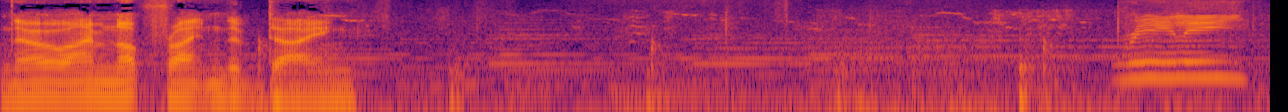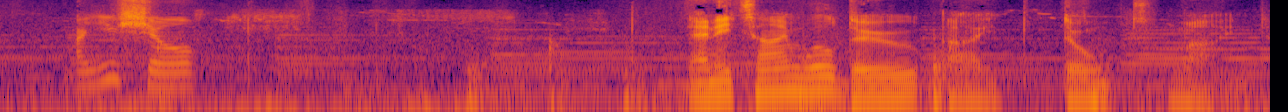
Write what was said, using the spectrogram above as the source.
no, I'm not frightened of dying. Really? Are you sure? Any time will do. I don't mind.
